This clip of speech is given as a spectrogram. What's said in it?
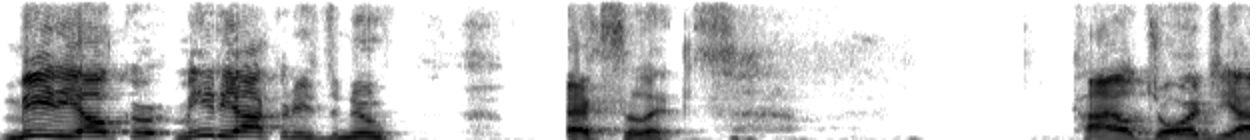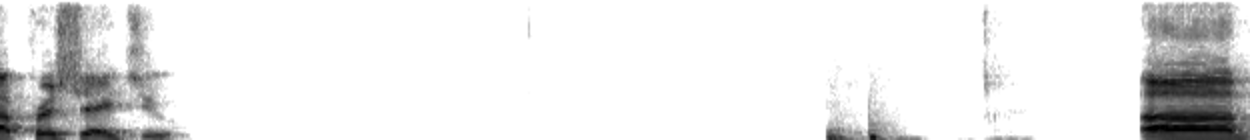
mediocre mediocrity is the new excellence. Kyle Georgie, I appreciate you. Um,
